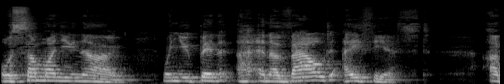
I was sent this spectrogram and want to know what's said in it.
or someone you know when you've been an avowed atheist, a,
